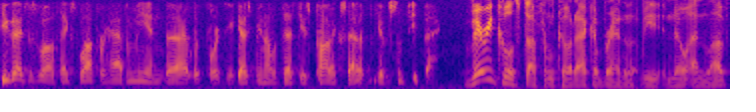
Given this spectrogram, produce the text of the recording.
You guys as well. Thanks a lot for having me, and uh, I look forward to you guys being able to test these products out and give us some feedback. Very cool stuff from Kodak, a brand that we know and love.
